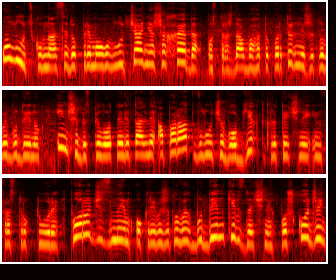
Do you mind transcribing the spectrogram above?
У Луцьку внаслідок прямого влучання шахеда постраждав багатоквартирний житловий будинок. Інший безпілотний літальний апарат влучив в об'єкт критичної інфраструктури. Поруч з ним, окрім житлових будинків, значних пошкоджень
